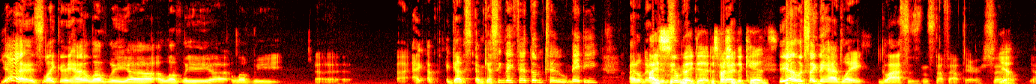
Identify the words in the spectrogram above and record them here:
Yeah, it's like they had a lovely, uh, a lovely, uh, a lovely. Uh, I, I, I guess I'm guessing they fed them too. Maybe I don't know. I assume they part, did, especially but- the kids. Yeah, it looks like they had like glasses and stuff out there. So Yeah. yeah,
